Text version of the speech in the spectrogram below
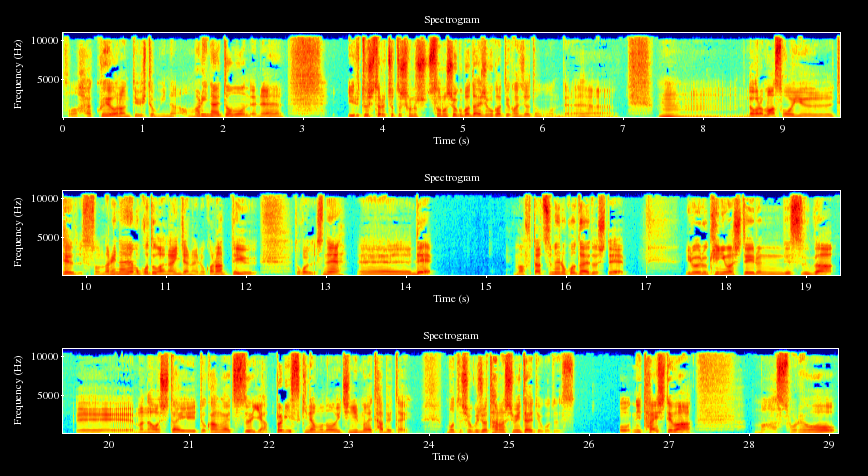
その早く食えよなんていう人もいない、あんまりいないと思うんでね。いるとしたらちょっとその、その職場大丈夫かっていう感じだと思うんでね。うん。だからまあそういう程度です。そんなに悩むことがないんじゃないのかなっていうところですね。えー、で、まあ二つ目の答えとして、いろいろ気にはしているんですが、えー、まあ、直したいと考えつつ、やっぱり好きなものを一人前食べたい。もっと食事を楽しみたいということです。お、に対しては、まあ、それを、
